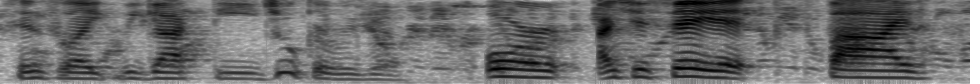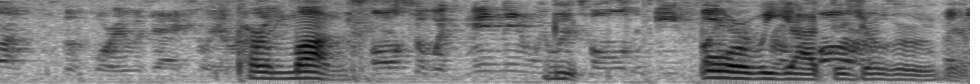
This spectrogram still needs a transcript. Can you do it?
since like we got the Joker reveal, or I should say it five per month before we got the Joker reveal.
